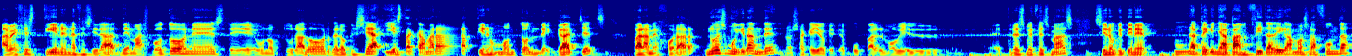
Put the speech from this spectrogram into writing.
a veces tiene necesidad de más botones, de un obturador, de lo que sea, y esta cámara tiene un montón de gadgets para mejorar. No es muy grande, no es aquello que te ocupa el móvil eh, tres veces más, sino que tiene una pequeña pancita, digamos, la funda,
